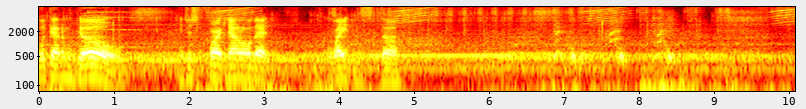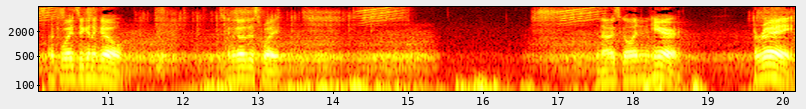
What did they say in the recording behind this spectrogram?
look at him go. He just farting out all that light and stuff. Which way is he gonna go? He's gonna go this way. Now he's going in here. Hooray!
